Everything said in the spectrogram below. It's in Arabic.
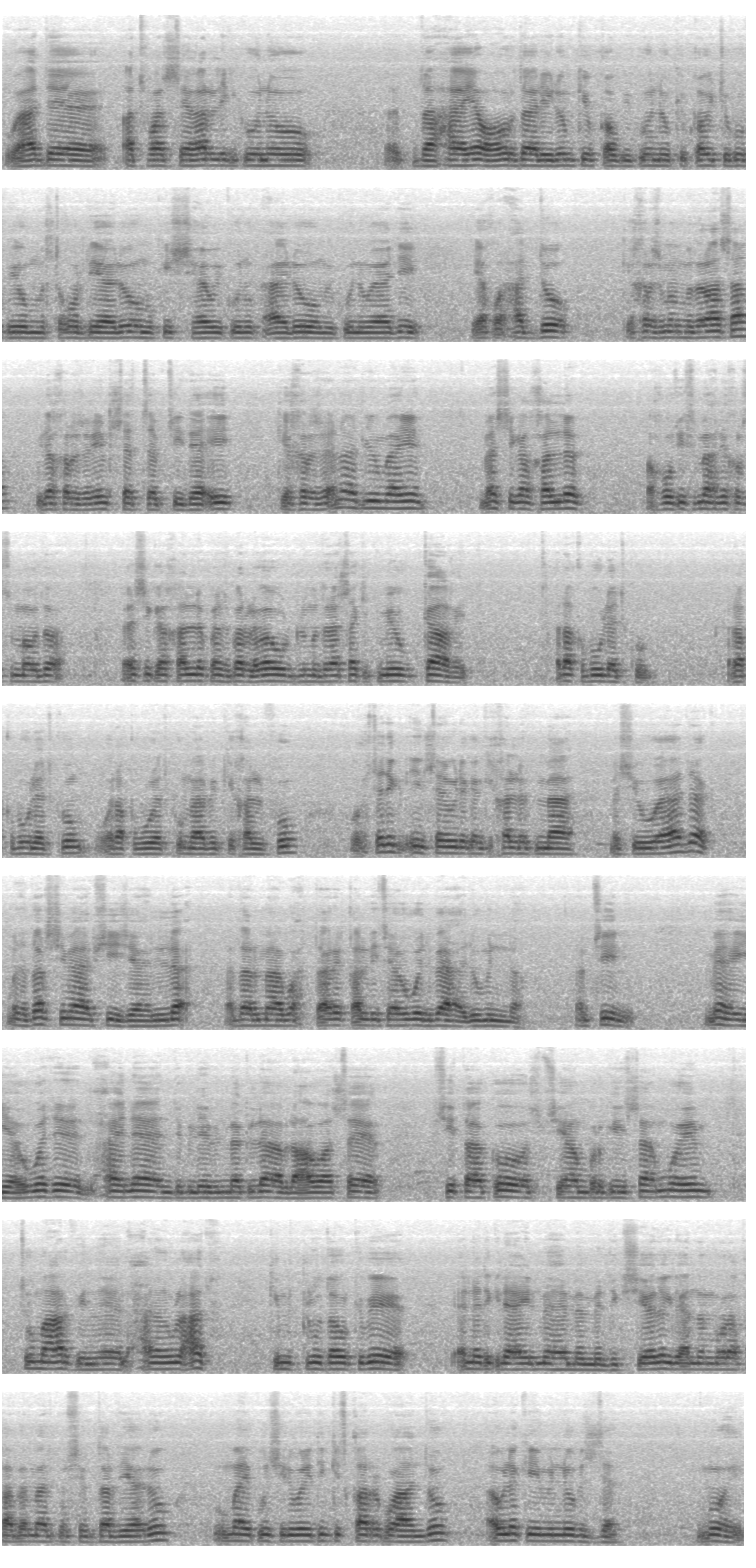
وهاد الأطفال الصغار اللي كيكونوا ضحايا وعرضة ليلهم كيبقاو كيكونوا كيبقاو يشوفو فيهم الصغور ديالهم وكيشهاو يكونوا بحالهم يكونوا هادي ياخو حدو كيخرج من المدرسة إلا خرج غير من ستة ابتدائي كيخرج أنا هاد اليومين ماشي كنخلف أخوتي سمح لي خرجت الموضوع ماشي كنخلف كنجبر العواود المدرسة كيتميو كاغيط راقبوا ولادكم راقبوا ولادكم وراقبوا ولادكم مع بين كيخلفوا وحتى داك الإنسان ولا كان كيخلف معاه ماشي هو هذاك ما تهضرش معاه بشي جاهل لا هضر معاه بواحد الطريقة اللي تا هو تبعدو منا فهمتيني؟ ما هي هو الحنان دبليه بالماكلة بالعواصير بشي تاكوس بشي همبرغيسة المهم نتوما عارفين الحنان والعطف كيمثلو دور كبير لأن ديك العين مهمة من ديك الشي هذاك لأن المراقبة ما تكونش في الدار ديالو. وما يكونش الوالدين كيتقربوا عنده اولا كيمنو بزاف. المهم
